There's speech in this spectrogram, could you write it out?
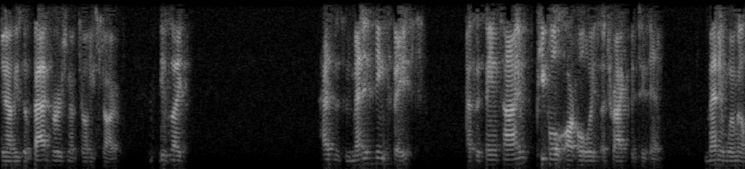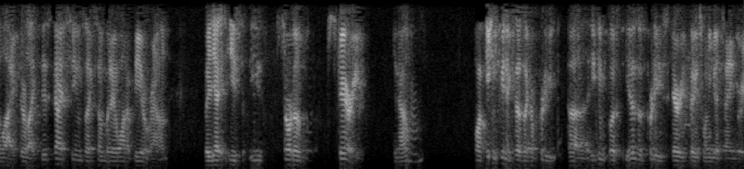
You know, he's a bad version of Tony Stark. He's like, has this menacing face. At the same time, people are always attracted to him. Men and women alike. They're like, this guy seems like somebody I want to be around. But yet he's he's sort of scary, you know? Mm-hmm. Joaquin Phoenix has like a pretty uh he can put he has a pretty scary face when he gets angry.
